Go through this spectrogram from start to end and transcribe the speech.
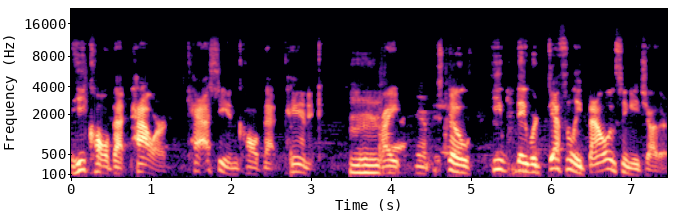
He called that power. Cassian called that panic, Mhm. right? Yeah. So he they were definitely balancing each other.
